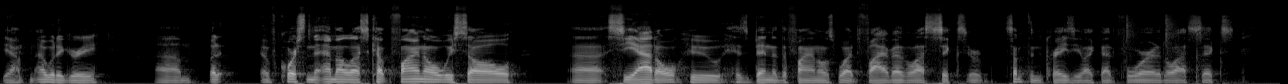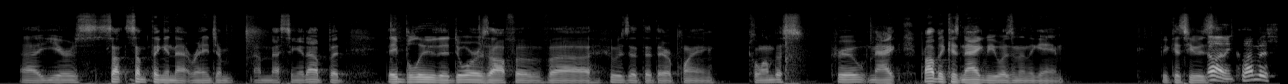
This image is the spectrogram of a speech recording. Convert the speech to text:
Yeah, I would agree. Um, but of course, in the MLS Cup final, we saw uh, Seattle, who has been to the finals, what, five out of the last six or something crazy like that, four out of the last six uh, years, so, something in that range. I'm, I'm messing it up, but they blew the doors off of uh, who is it that they were playing? Columbus Crew? Nag- probably because Nagbe wasn't in the game because he was. No, I mean Columbus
